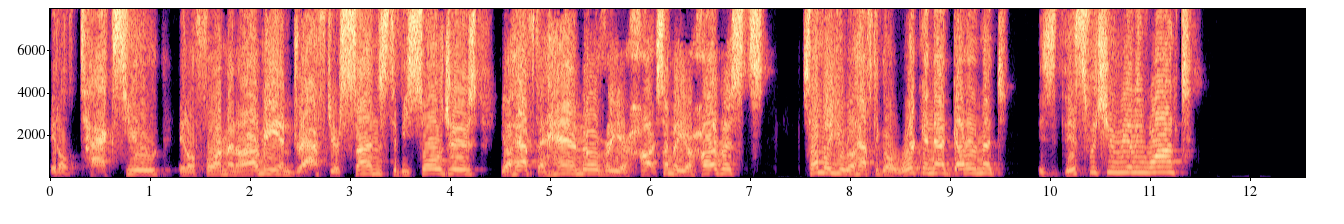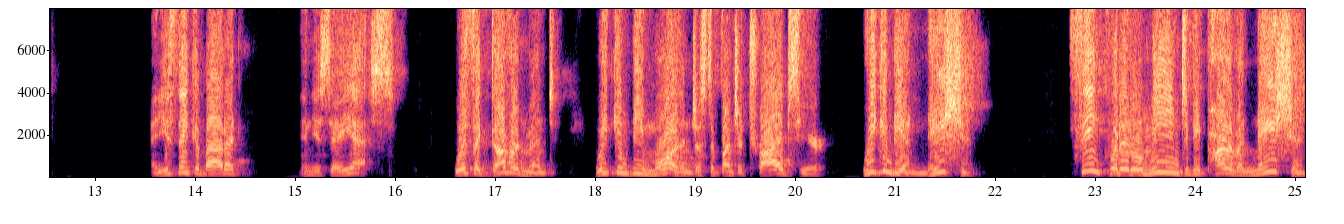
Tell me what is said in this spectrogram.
It'll tax you. It'll form an army and draft your sons to be soldiers. You'll have to hand over your some of your harvests. Some of you will have to go work in that government. Is this what you really want? And you think about it and you say, yes. With a government, we can be more than just a bunch of tribes here. We can be a nation. Think what it'll mean to be part of a nation.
